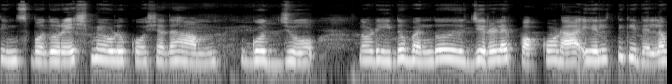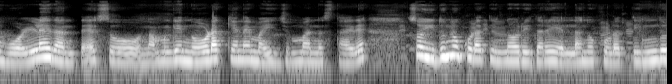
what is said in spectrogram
ತಿನ್ನಿಸ್ಬೋದು ರೇಷ್ಮೆ ಹುಳು ಕೋಶದ ಗೊಜ್ಜು. ನೋಡಿ, ಇದು ಬಂದು ಜಿರಳೆ ಪಕೋಡ. ಎಲ್ತಿಗೆ ಇದೆಲ್ಲ ಒಳ್ಳೆಯದಂತೆ ಸೊ ನಮಗೆ ನೋಡೋಕ್ಕೇ ಮೈ ಜುಮ್ ಅನ್ನಿಸ್ತಾ ಇದೆ. ಸೊ ಇದನ್ನು ಕೂಡ ತಿನ್ನೋರಿದ್ದಾರೆ ಎಲ್ಲನೂ ಕೂಡ ತಿಂದು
